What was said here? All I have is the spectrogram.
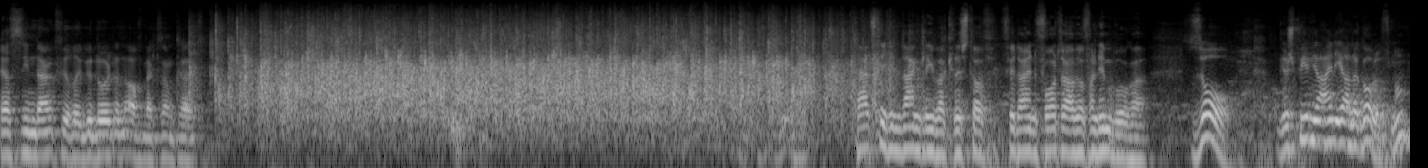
Herzlichen Dank für Ihre Geduld und Aufmerksamkeit. Herzlichen Dank, lieber Christoph, für deinen Vortrag von Limburger. So, wir spielen ja eigentlich alle Golf, ne?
